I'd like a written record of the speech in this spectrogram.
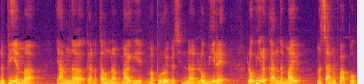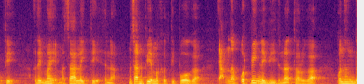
ꯅꯨꯄꯤ ꯑꯃ ꯌꯥꯝꯅ ꯀꯩꯅꯣ ꯇꯧꯅ ꯃꯥꯒꯤ ꯃꯄꯨꯔꯣꯏꯕꯁꯤꯅ ꯂꯧꯕꯤꯔꯦ ꯂꯧꯕꯤꯔꯀꯥꯟꯗ ꯃꯥꯏ ꯃꯆꯥꯅꯨꯄꯥ ꯄꯣꯛꯇꯦ ꯑꯗꯩ ꯃꯥꯏ ꯃꯆꯥ ꯂꯩꯇꯦ ꯍꯥꯏꯅ ꯃꯆꯥꯅꯨꯄꯤ ꯑꯃꯈꯛꯇꯤ ꯄꯣꯛꯑꯒ उत्पी नैभिदन तर को अपि अन्त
